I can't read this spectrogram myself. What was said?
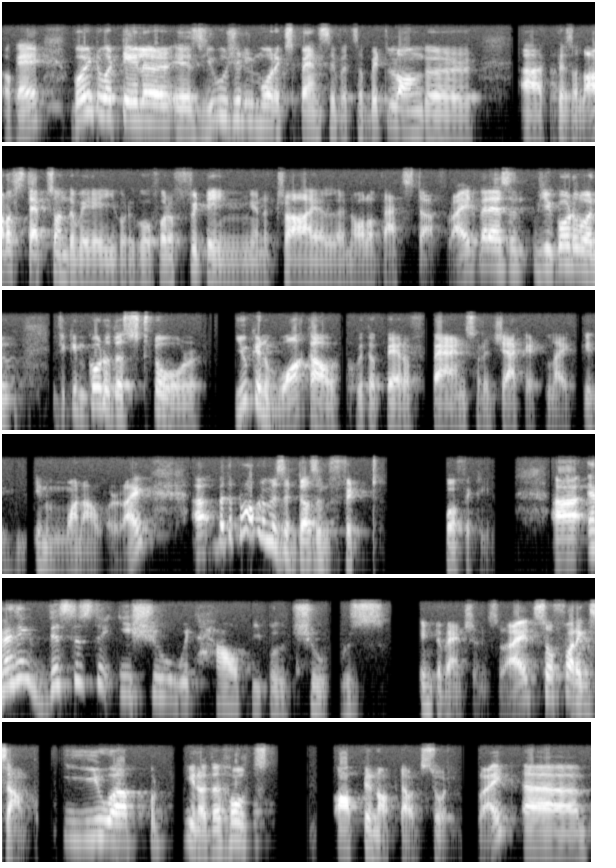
Okay, going to a tailor is usually more expensive. It's a bit longer. Uh, there's a lot of steps on the way. You got to go for a fitting and a trial and all of that stuff, right? Whereas if you go to an, if you can go to the store, you can walk out with a pair of pants or a jacket like in, in one hour, right? Uh, but the problem is it doesn't fit perfectly. Uh, and I think this is the issue with how people choose interventions, right? So, for example, you are, you know, the whole opt-in, opt-out story, right? Um,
